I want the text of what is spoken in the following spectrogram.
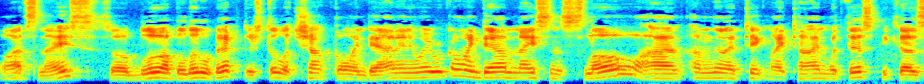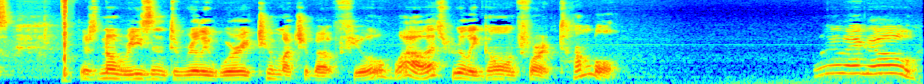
Well, that's nice. So it blew up a little bit. but There's still a chunk going down. Anyway, we're going down nice and slow. I'm, I'm going to take my time with this because there's no reason to really worry too much about fuel. Wow, that's really going for a tumble. Where did I go?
